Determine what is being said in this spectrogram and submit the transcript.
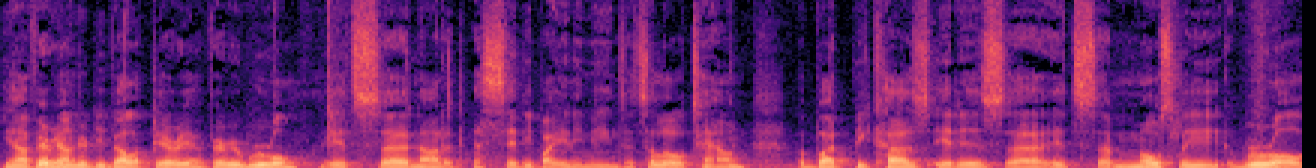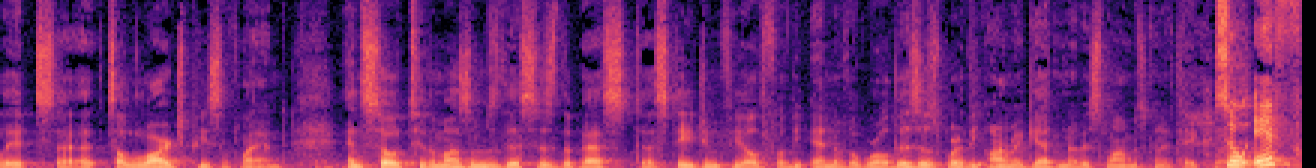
Yeah, very underdeveloped area, very rural. It's uh, not a, a, city by any means, it's a little town, but because it is uh, it's uh, mostly rural, it's, uh, it's a large piece of land. And so to the Muslims, this is the best uh, staging field for the end of the world. This is where the Armageddon of Islam is going to take place. So if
